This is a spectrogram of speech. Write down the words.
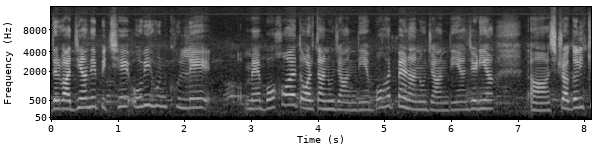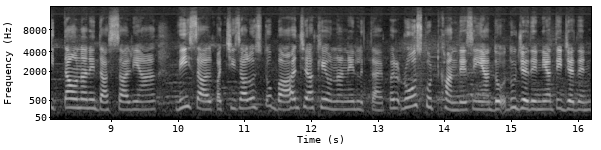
ਦਰਵਾਜ਼ਿਆਂ ਦੇ ਪਿੱਛੇ, ਉਹ ਵੀ ਹੁਣ ਖੁੱਲੇ ਮੈਂ ਬਹੁਤ ਔਰਤਾਂ ਨੂੰ ਜਾਣਦੀ ਹਾਂ, ਬਹੁਤ ਭੈਣਾਂ ਨੂੰ ਜਾਣਦੀ ਹਾਂ ਜਿਹੜੀਆਂ ਸਟਰਗਲ ਕੀਤਾ ਉਹਨਾਂ ਨੇ 10 ਸਾਲ ਜਾਂ 20 ਸਾਲ 25 ਸਾਲ, ਉਸ ਤੋਂ ਬਾਅਦ ਜਾ ਕੇ ਉਹਨਾਂ ਨੇ ਲਿੱਤਾ ਹੈ। ਪਰ ਰੋਜ਼ ਕੁੱਟ ਖਾਂਦੇ ਸੀ ਜਾਂ ਦੋ- ਦੂਜੇ ਦਿਨ ਜਾਂ ਤੀਜੇ ਦਿਨ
